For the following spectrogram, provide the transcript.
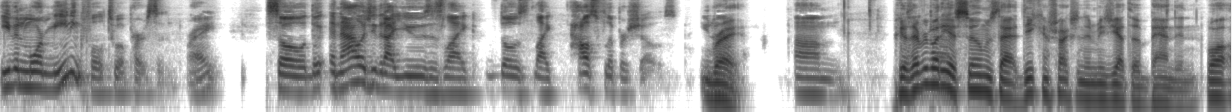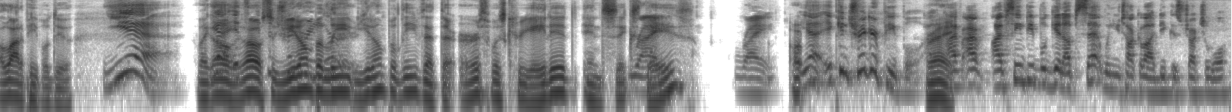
even more meaningful to a person, right? So the analogy that I use is like those like house flipper shows, you know? right? Um, because everybody uh, assumes that deconstruction means you have to abandon. Well, a lot of people do. Yeah. Like yeah, oh it's, oh, it's so you don't believe word. you don't believe that the Earth was created in six right. days? Right. Or, yeah, it can trigger people. Right. I've, I've I've seen people get upset when you talk about deconstruction. Well,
